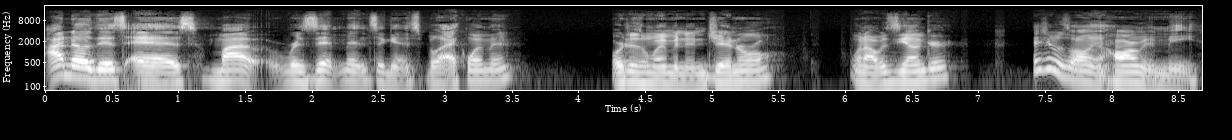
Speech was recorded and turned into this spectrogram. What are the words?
i know this as my resentments against black women or just women in general when i was younger that shit was only harming me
